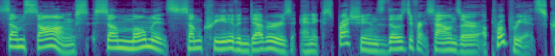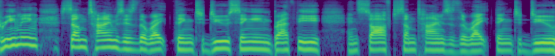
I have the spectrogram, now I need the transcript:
some songs, some moments, some creative endeavors and expressions, those different sounds are appropriate. Screaming sometimes is the right thing to do, singing breathy and soft sometimes is the right thing to do.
